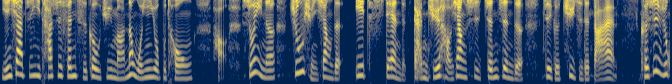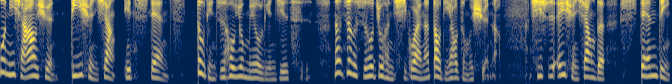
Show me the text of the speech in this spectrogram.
言下之意它是分词构句吗？那文音又不通。好，所以呢，猪选项的 it stand 感觉好像是真正的这个句子的答案。可是如果你想要选 D 选项 it stands，逗点之后又没有连接词，那这个时候就很奇怪。那到底要怎么选呢？其实 A 选项的 standing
